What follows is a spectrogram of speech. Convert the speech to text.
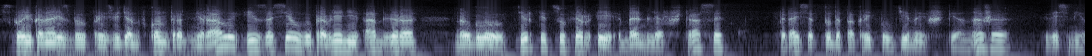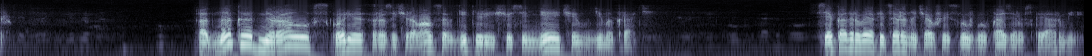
Вскоре Канарис был произведен в контр-адмиралы и засел в управлении Абвера на углу Тирпицуфер и Бенлерштрассе, пытаясь оттуда покрыть паутиной шпионажа весь мир. Однако адмирал вскоре разочаровался в Гитлере еще сильнее, чем в демократии. Все кадровые офицеры, начавшие службу в казеровской армии,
